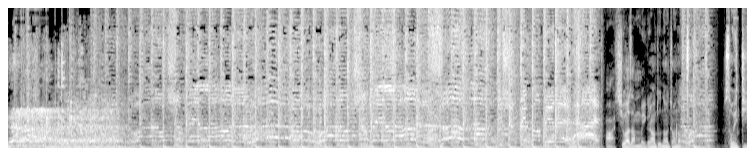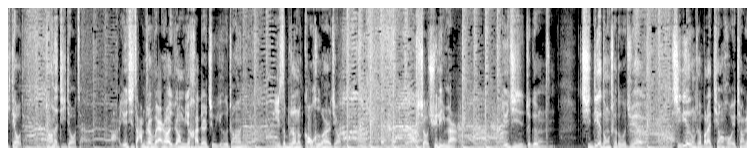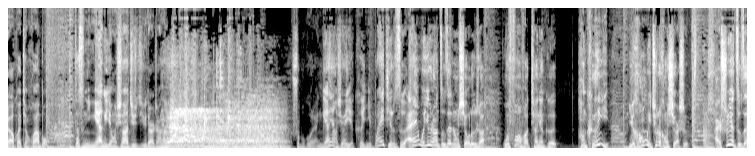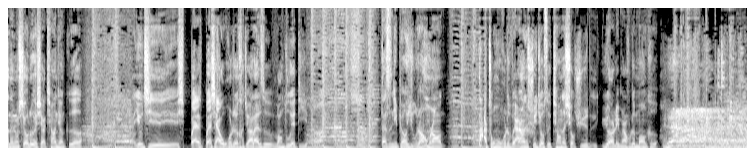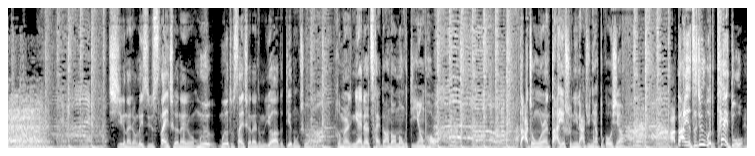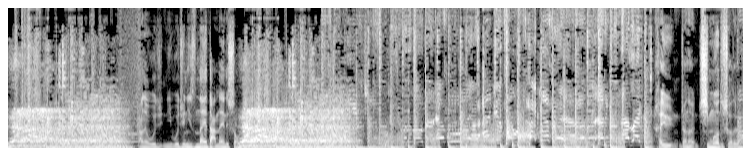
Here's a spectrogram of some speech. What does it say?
希望咱们每个人都能真的稍微低调点，真的低调点啊！尤其咱们这晚上，让我们一喝点酒以后，真的你你是不知道那高吼二叫。小区里面，尤其这个骑电动车的，我觉得骑电动车本来挺好，也挺凉快，挺环保，但是你安个音响就有点真的说不过来。安音响也可以，你白天的时候，哎，我一个人走在这种小路上，我放放听听歌。很可以，也很美，确实很享受。哎，谁也走在那种小路想听听歌，尤其半半下午或者喝酒来的时候，温度也低。但是你不要有人没人，大中午或者晚上睡觉时候停在小区院里面或者门口，骑个那种类似于赛车那种摩摩托赛车那种样的电动车，后面安点彩灯灯，弄个低音炮。中午人，大爷说你两句，你还不高兴？啊，大爷，这就是我的态度。刚才我就你，我觉得你是挨打挨的少。还有真的骑摩托车的人，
